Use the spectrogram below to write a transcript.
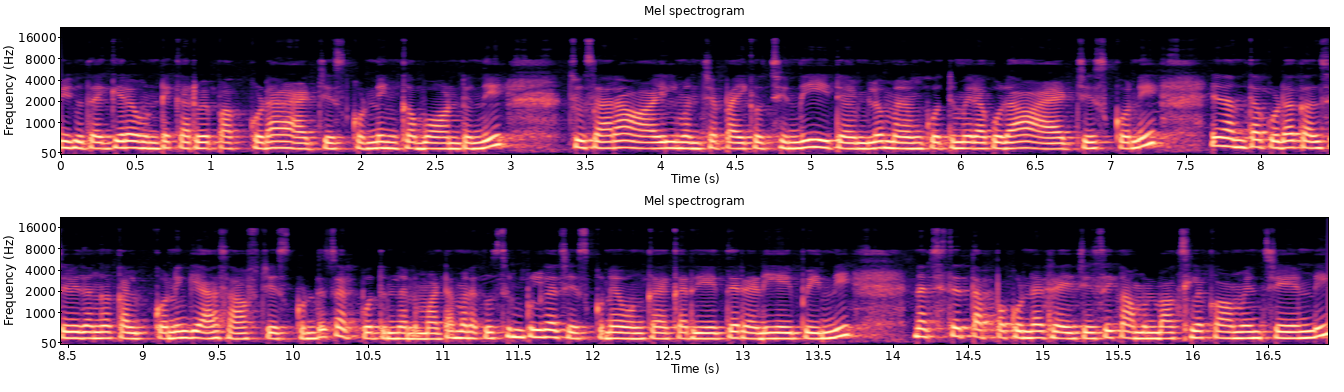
మీకు దగ్గర ఉంటే కరివేపాకు కూడా యాడ్ చేసుకోండి. ఇంకా బాగుంటుంది. చూసారా? ఆయిల్ మంచిగా పైకి వచ్చింది ఈ టైంలో మనం కొత్తిమీర కూడా యాడ్ చేసుకొని ఇదంతా కూడా కలిసే విధంగా కలుపుకొని గ్యాస్ ఆఫ్ చేసుకుంటే సరిపోతుంది అనమాట మనకు సింపుల్గా చేసుకునే వంకాయ కర్రీ అయితే రెడీ అయిపోయింది. నచ్చితే తప్పకుండా ట్రై చేసి కామెంట్ బాక్స్లో కామెంట్ చేయండి.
